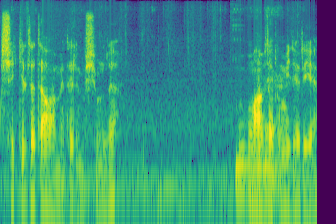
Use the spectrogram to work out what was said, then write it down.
şekilde devam edelim şimdi. Mavi takım ileriye.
